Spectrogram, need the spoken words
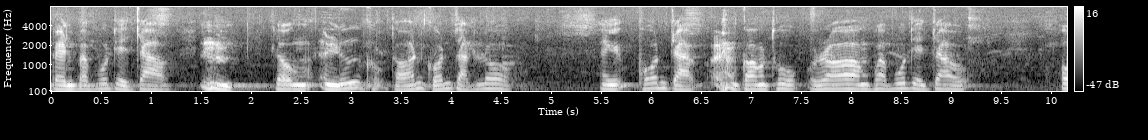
เป็นพระพุทธเจ้าทรงลื้อถอนขนสัตว์โลก ให้พ้นจากกองทุกรองพระพุทธเจ้า อ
